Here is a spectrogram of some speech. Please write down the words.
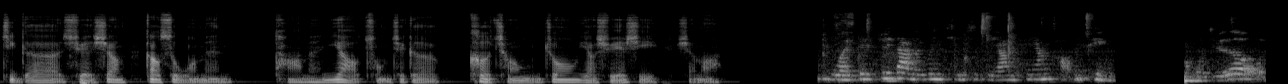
几个学生告诉我们，他们要从这个课程中要学习什么？我的最大的问题是怎样培养好的品。我觉得我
